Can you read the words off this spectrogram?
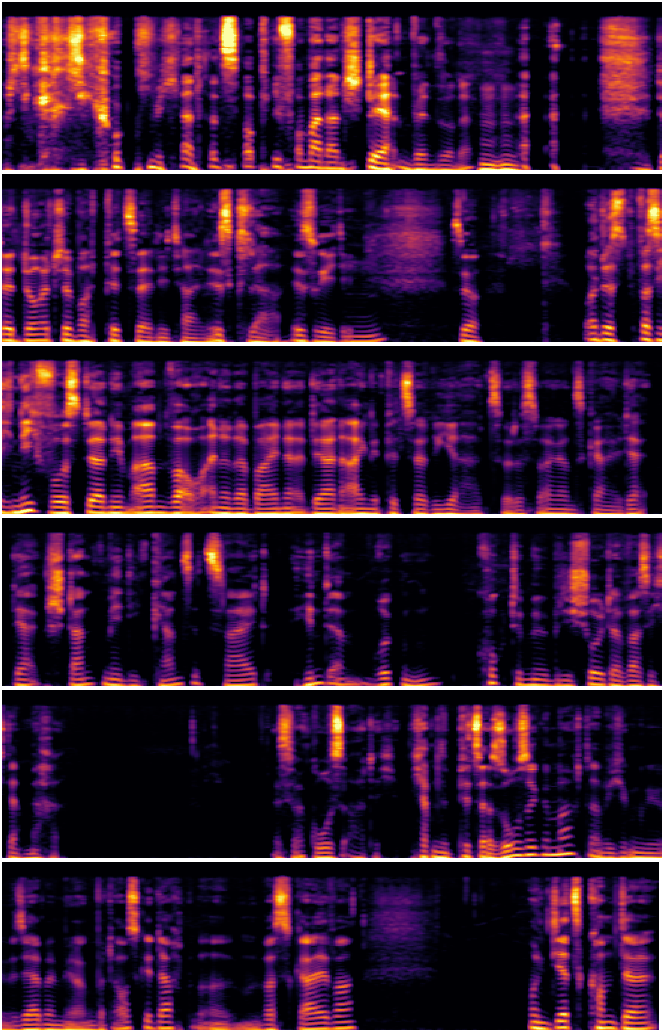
Und die, die, guckten mich an, als ob ich vom anderen Stern bin. So, ne? Mhm. Der Deutsche macht Pizza in Italien, ist klar, ist richtig. Mhm. So. Und das, was ich nicht wusste, an dem Abend war auch einer dabei, ne, der eine eigene Pizzeria hat. So, das war ganz geil. Der, der stand mir die ganze Zeit hinterm Rücken, guckte mir über die Schulter, was ich da mache. Es war großartig. Ich habe eine Pizzasoße gemacht, da habe ich irgendwie selber mir irgendwas ausgedacht, äh, was geil war. Und jetzt kommt der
